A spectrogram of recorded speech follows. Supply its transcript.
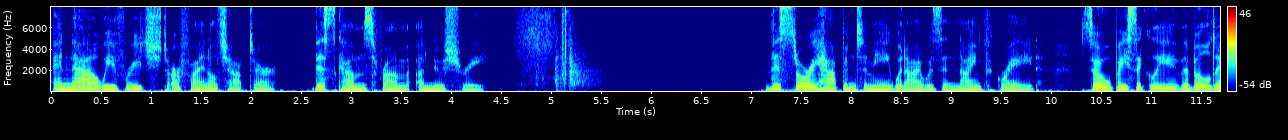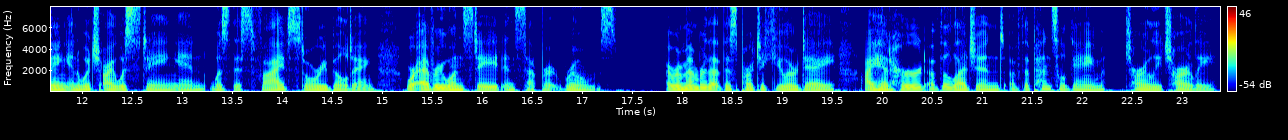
And now we've reached our final chapter. This comes from Anushri. This story happened to me when I was in ninth grade. So basically, the building in which I was staying in was this five story building where everyone stayed in separate rooms. I remember that this particular day, I had heard of the legend of the pencil game Charlie Charlie.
